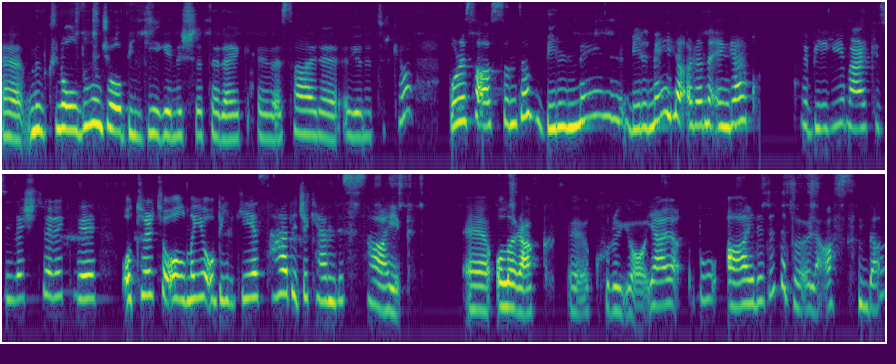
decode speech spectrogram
e, mümkün olduğunca o bilgiyi genişleterek e, vesaire e, yönetirken burası aslında bilmeyin bilmeyle arana engel ve bilgiyi merkezileştirerek ve otorite olmayı o bilgiye sadece kendisi sahip e, olarak e, kuruyor. Yani bu ailede de böyle aslında.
